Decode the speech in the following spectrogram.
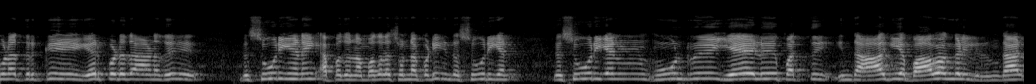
குணத்திற்கு ஏற்படுதானது? இந்த சூரியனை அப்போது நான் முதல்ல சொன்னபடி இந்த சூரியன் இந்த சூரியன் மூன்று ஏழு பத்து இந்த ஆகிய பாவங்களில் இருந்தால்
